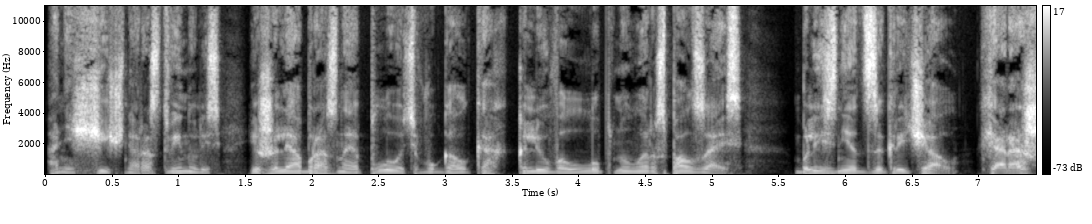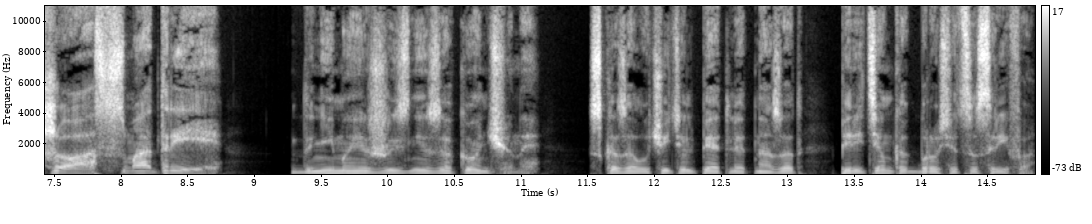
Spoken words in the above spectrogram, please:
Они хищно раздвинулись, и желеобразная плоть в уголках клюва лопнула, расползаясь. Близнец закричал. «Хорошо, смотри!» «Дни моей жизни закончены», — сказал учитель пять лет назад, перед тем, как броситься с рифа.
